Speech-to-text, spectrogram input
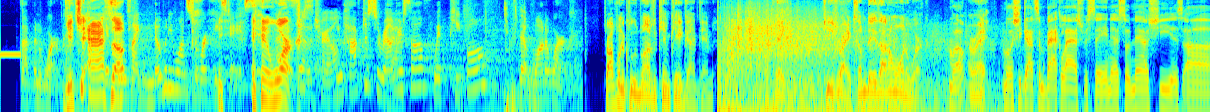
up and work. Get your ass it up. Seems like nobody wants to work these days. And work. So true. You have to surround yourself with people that want to work. Drop one of Clues Bonds with Kim K, goddammit. Okay? She's right. Some days I don't want to work. Well, all right. Well, she got some backlash for saying that, so now she is, uh,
